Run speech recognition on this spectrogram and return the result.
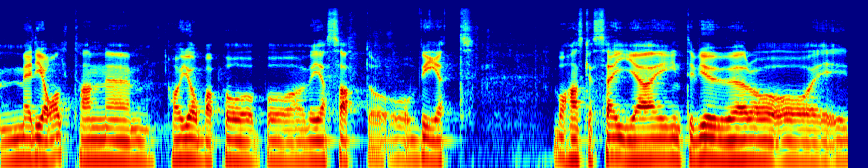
medialt. Han har jobbat på, på Viasat och, och vet vad han ska säga i intervjuer och, och är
